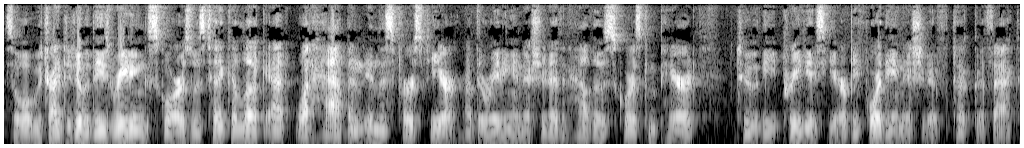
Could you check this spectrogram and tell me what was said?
So, what we tried to do with these reading scores was take a look at what happened in this first year of the reading initiative and how those scores compared to the previous year before the initiative took effect.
